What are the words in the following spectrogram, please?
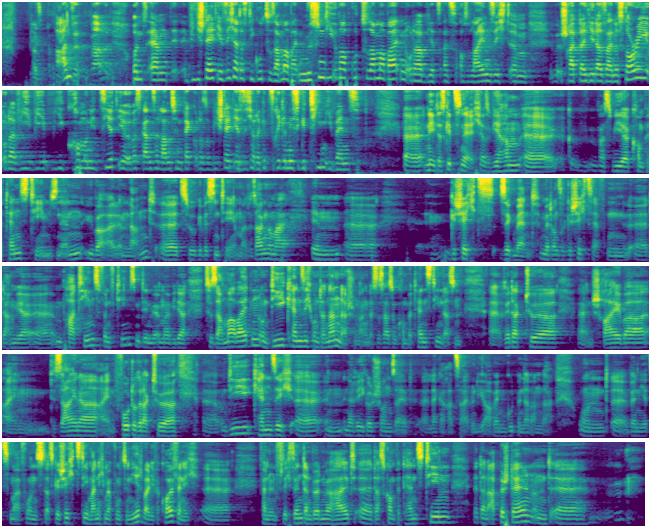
Also Wahnsinn, Wahnsinn. Und ähm, wie stellt ihr sicher, dass die gut zusammenarbeiten? Müssen die überhaupt gut zusammenarbeiten? Oder jetzt als aus Laiensicht ähm, schreibt da jeder seine Story? Oder wie, wie, wie kommuniziert ihr übers ganze Land hinweg oder so? Wie stellt ihr sicher? Oder gibt es regelmäßige Team-Events? Äh, nee, das gibt's nicht. Also wir haben, äh, was wir Kompetenzteams nennen, überall im Land äh, zu gewissen Themen. Also sagen wir mal im äh, Geschichtssegment mit unseren Geschichtsheften. Äh, da haben wir äh, ein paar Teams, fünf Teams, mit denen wir immer wieder zusammenarbeiten und die kennen sich untereinander schon lange. Das ist also ein Kompetenzteam, das ist ein äh, Redakteur, ein Schreiber, ein Designer, ein Fotoredakteur und die kennen sich in der Regel schon seit längerer Zeit und die arbeiten gut miteinander. Und wenn jetzt mal für uns das Geschichtsthema nicht mehr funktioniert, weil die Verkäufe nicht vernünftig sind, dann würden wir halt äh, das Kompetenzteam äh, dann abbestellen und äh,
